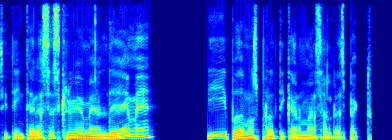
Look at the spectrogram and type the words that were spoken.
Si te interesa, escríbeme al DM y podemos platicar más al respecto.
